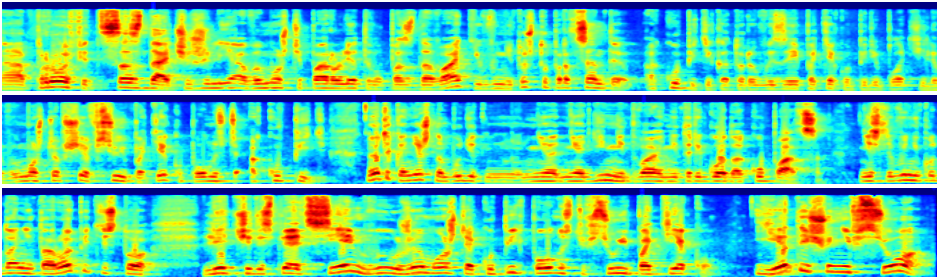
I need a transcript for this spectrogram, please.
а, профит со сдачи жилья, вы можете пару лет его поздавать, и вы не то что проценты окупите, которые вы за ипотеку переплатили, вы можете вообще всю ипотеку полностью окупить. Но это, конечно, будет не, не один, не два, не три года окупаться. Если вы никуда не торопитесь, то лет через 5-7 вы уже можете окупить полностью всю ипотеку. И это еще не все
